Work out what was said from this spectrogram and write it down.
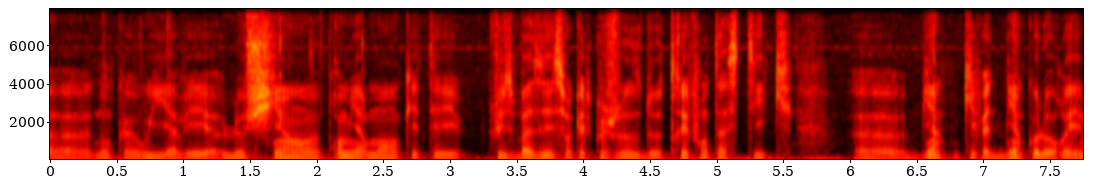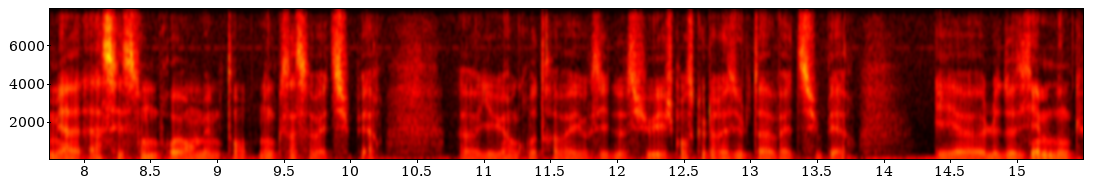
Euh, donc, euh, oui, il y avait Le Chien, euh, premièrement, qui était plus basé sur quelque chose de très fantastique, bien, qui va être bien coloré, mais assez sombre en même temps. Donc, ça, ça va être super. Il y a eu un gros travail aussi dessus, et je pense que le résultat va être super. Et le deuxième, donc,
